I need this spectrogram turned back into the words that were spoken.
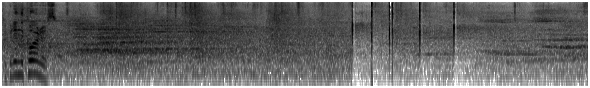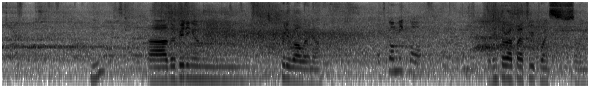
Keep it in the corners. Hmm? Uh, they're beating him pretty well right now. Let's go, Meko. I think they're up by three points. Something.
